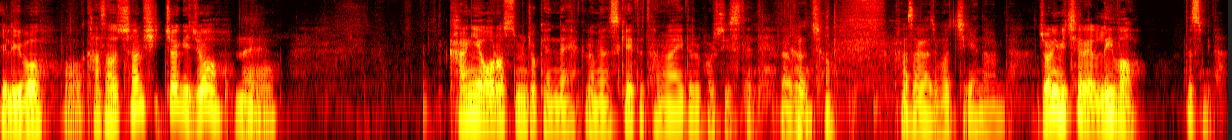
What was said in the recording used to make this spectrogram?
이 River 어, 가사도 참 시적이죠. 네. 어, 강이 얼었으면 좋겠네. 그러면 스케이트 타는 아이들을 볼 수 있을 텐데. 그렇죠. 가사가 아주 멋지게 나갑니다. 조니 미첼의 River 듣습니다.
